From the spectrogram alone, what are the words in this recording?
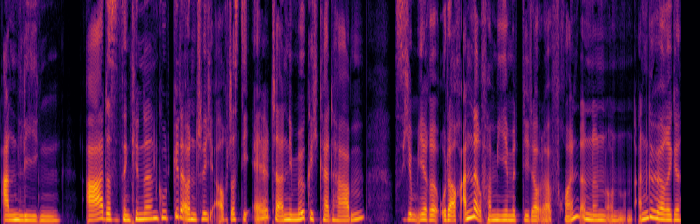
Anliegen. A, dass es den Kindern gut geht, aber natürlich auch, dass die Eltern die Möglichkeit haben, sich um ihre oder auch andere Familienmitglieder oder Freundinnen und, und Angehörige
